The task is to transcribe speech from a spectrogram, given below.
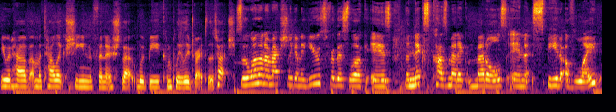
you would have a metallic sheen finish that would be completely dry to the touch. So the one that I'm actually going to use for this look is the NYX Cosmetic Metals in Speed of Light.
